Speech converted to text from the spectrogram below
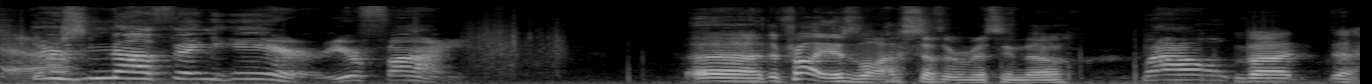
Yeah. There's nothing here. You're fine. Uh, there probably is a lot of stuff that we're missing though. Well, But ugh,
